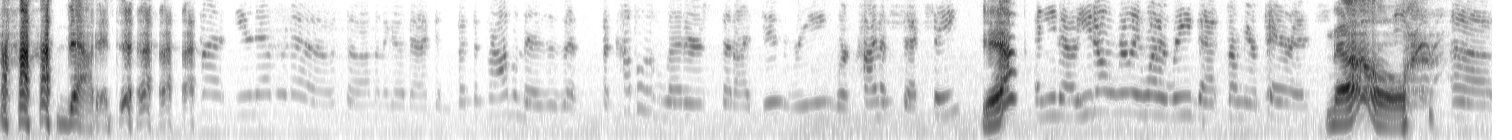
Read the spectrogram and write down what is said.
I doubt it. but you never know. So I'm going to go back and. But the problem is, is that a couple of letters that I did read were kind of sexy, yeah? and you know, you don't really want to read that from your parents. No. um,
